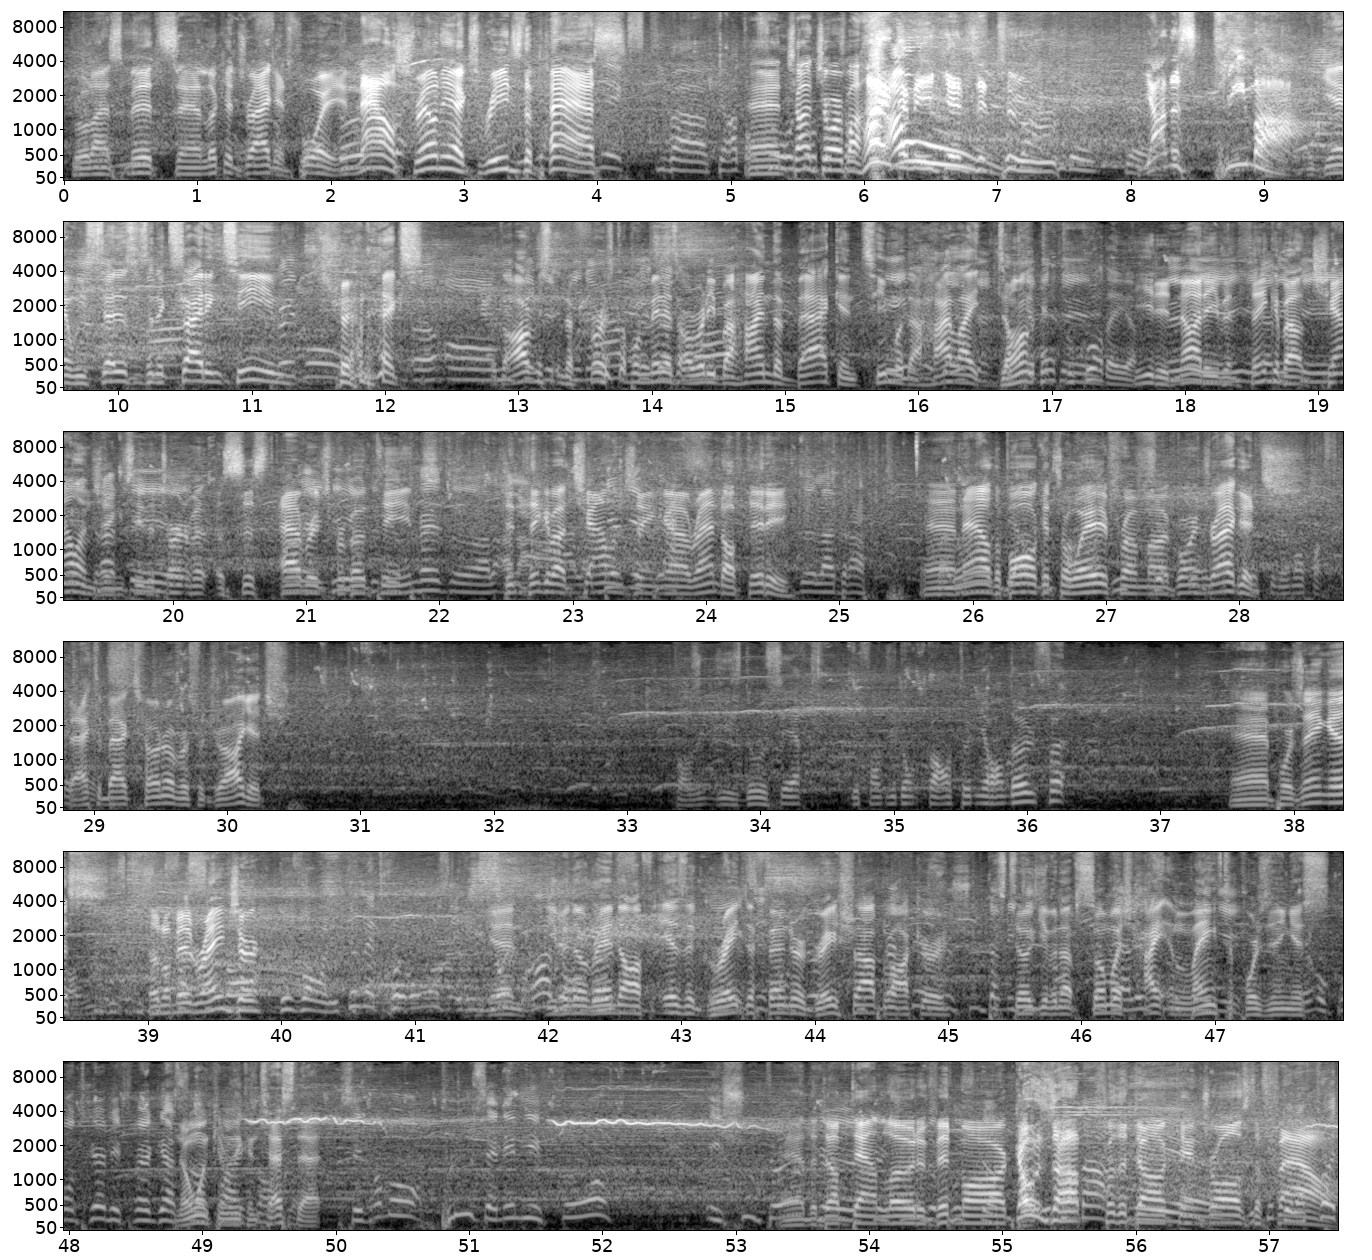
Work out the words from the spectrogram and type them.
Roland Smits and look at Dragic, boy. And now Strelnieks reads the pass. And Cancar behind him, he gives it to Janis Timma. Again, we said this is an exciting team. Strelnieks, obviously in the first couple minutes already behind the back and team with a highlight dunk. He did not even think about challenging. See the tournament assist average for both teams? Didn't think about challenging uh, Randolph, did he? And now the ball gets away from uh, Goran Dragic. Back-to-back turnovers for Dragic. Porzingis de défendu donc par Anthony Randolph. And Porzingis, little mid-ranger. Again, even though Randolph is a great defender, a great shot blocker, he's still giving up so much height and length to Porzingis. No one can really contest that. And the dump down low to Vidmar. goes up for the dunk and draws the foul.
